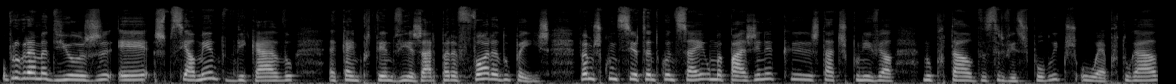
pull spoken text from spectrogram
o programa de hoje é especialmente dedicado a quem pretende viajar para fora do país. Vamos conhecer, tanto quanto sei, uma página que está disponível no portal de serviços públicos, o E-Portugal,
